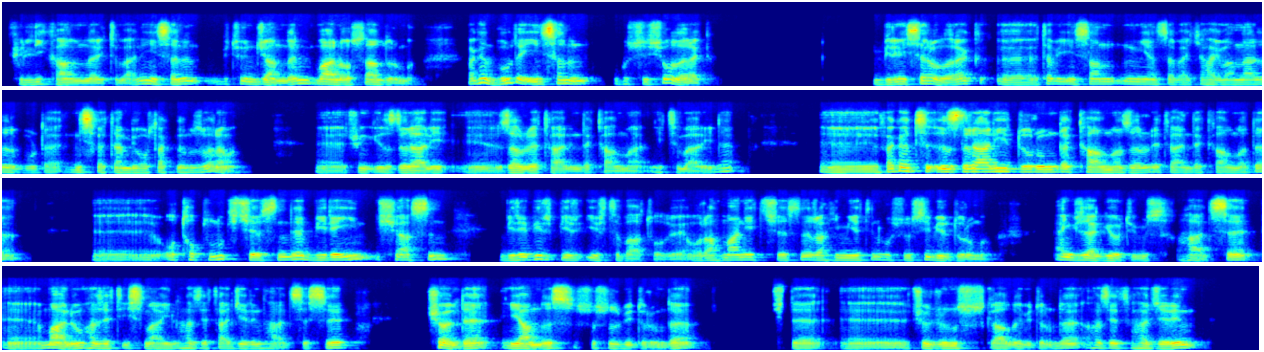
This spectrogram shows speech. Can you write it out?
külli kanunlar itibariyle insanın bütün canlıların varoluşsal durumu. Bakın burada insanın hususi olarak bireysel olarak e, tabii insanın yanında belki hayvanlarda da burada nispeten bir ortaklığımız var ama e, çünkü ızdırari e, zaruret halinde kalma itibariyle e, fakat ızdırari durumda kalma, zaruret halinde kalmada e, o topluluk içerisinde bireyin, şahsın birebir bir irtibat oluyor. Yani o rahmaniyet içerisinde rahimiyetin hususi bir durumu. En güzel gördüğümüz hadise e, malum Hazreti İsmail, Hazreti Hacer'in hadisesi. Çölde yalnız, susuz bir durumda, işte e, çocuğunuz kaldığı bir durumda Hazreti Hacer'in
